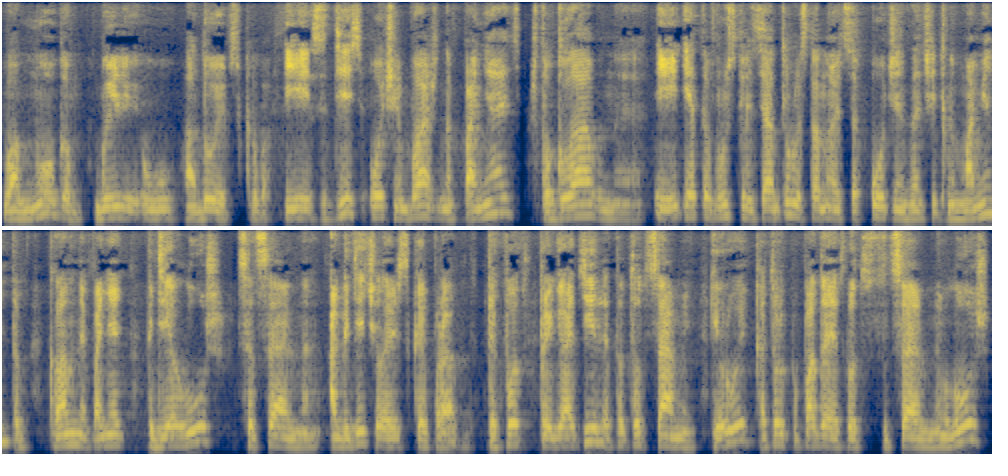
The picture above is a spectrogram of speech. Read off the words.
во многом были у Адоевского. И здесь очень важно понять, что главное, и это в русской литературе становится очень значительным моментом, главное понять, где ложь социально, а где человеческая правда. Так вот, бригадир — это тот самый герой, который попадает вот в социальную ложь,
